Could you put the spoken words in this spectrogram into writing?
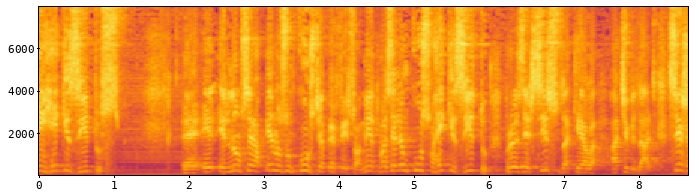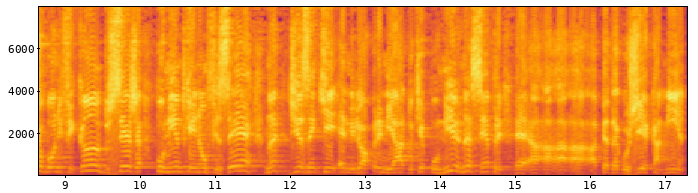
em requisitos é, ele não ser apenas um curso de aperfeiçoamento, mas ele é um curso requisito para o exercício daquela atividade, seja bonificando, seja punindo quem não fizer, né? dizem que é melhor premiar do que punir, né? sempre é, a, a, a, pedagogia caminha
